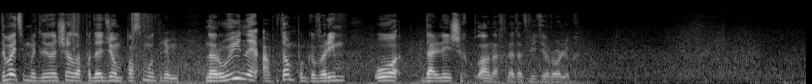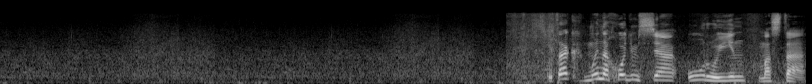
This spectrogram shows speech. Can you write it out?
Давайте мы для начала подойдем, посмотрим на руины, а потом поговорим о дальнейших планах на этот видеоролик. Итак, мы находимся у руин моста,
